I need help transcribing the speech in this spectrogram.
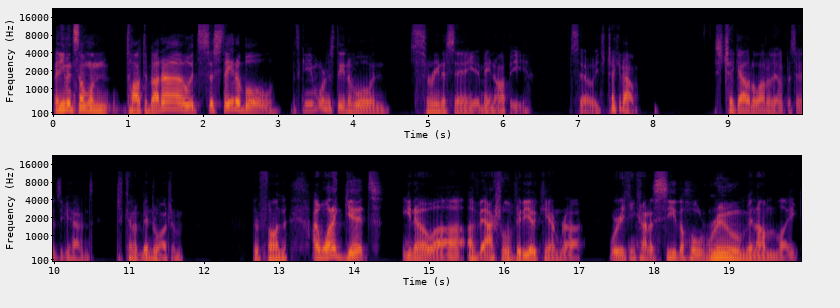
and even someone talked about, oh, it's sustainable. It's getting more sustainable. And Serena saying it may not be. So you should check it out. Just check out a lot of the episodes if you haven't. Just kind of binge watch them. They're fun. I want to get, you know, uh, an actual video camera where you can kind of see the whole room and I'm like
